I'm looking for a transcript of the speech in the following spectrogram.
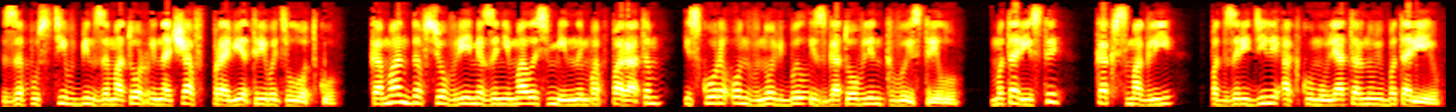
запустив бензомотор и начав проветривать лодку. Команда все время занималась минным аппаратом, и скоро он вновь был изготовлен к выстрелу. Мотористы, как смогли, подзарядили аккумуляторную батарею.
